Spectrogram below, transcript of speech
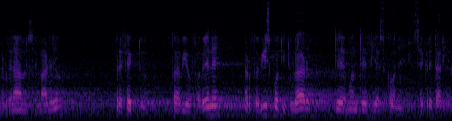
Cardenal Semario, Prefecto Fabio Favene, Arzobispo titular de Montefiascone, Secretario.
